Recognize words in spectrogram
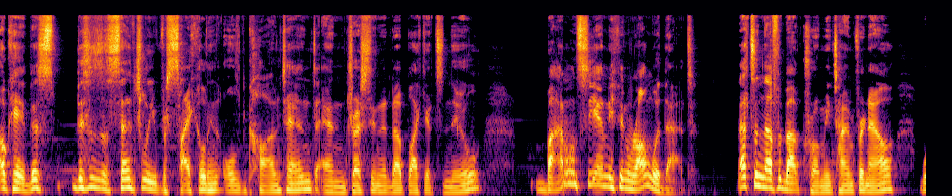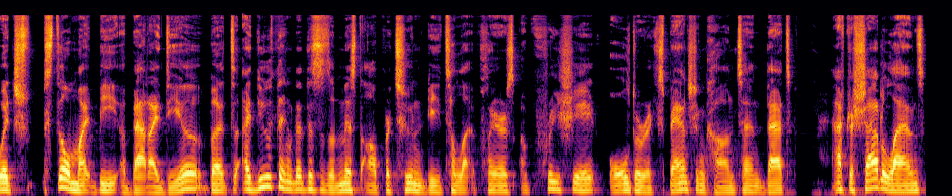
okay, this this is essentially recycling old content and dressing it up like it's new, but I don't see anything wrong with that. That's enough about Chromie Time for now, which still might be a bad idea, but I do think that this is a missed opportunity to let players appreciate older expansion content that, after Shadowlands,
